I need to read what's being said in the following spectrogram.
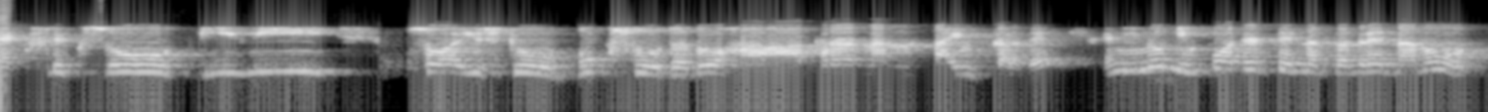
ನೆಟ್ಫ್ಲಿಕ್ಸ್ ಟಿವಿ ಸೊ ಇಷ್ಟು ಬುಕ್ಸ್ ಓದೋದು, ಆ- ತರ ನನ್ನ ಟೈಮ್ ಕಳೆದೆ. ಇನ್ನೊಂದು ಇಂಪಾರ್ಟೆಂಟ್ ಏನಂತಂದ್ರೆ ನಾನು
